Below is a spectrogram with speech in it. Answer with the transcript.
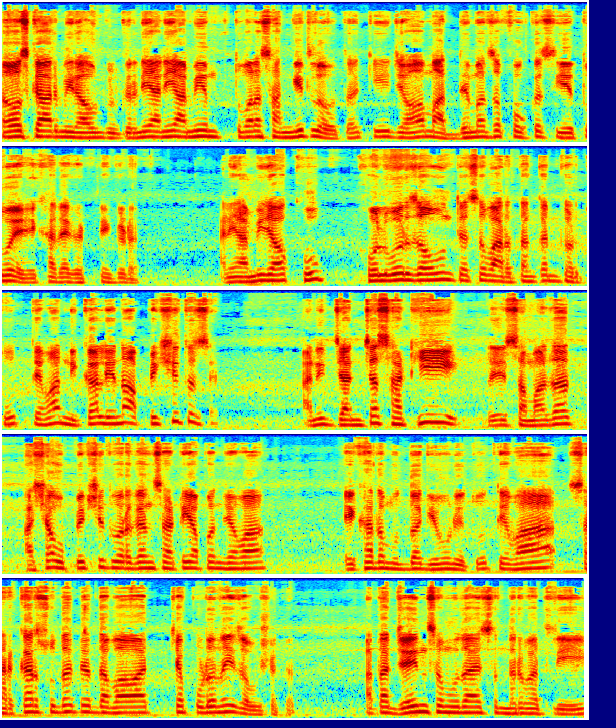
नमस्कार मी राहुल कुलकर्णी आणि आम्ही तुम्हाला सांगितलं होतं की जेव्हा माध्यमाचा फोकस येतोय एखाद्या घटनेकडं आणि आम्ही जेव्हा खूप खोलवर जाऊन त्याचं वार्तांकन करतो तेव्हा निकाल येणं अपेक्षितच आहे. आणि ज्यांच्यासाठी म्हणजे समाजात अशा उपेक्षित वर्गांसाठी आपण जेव्हा एखादा मुद्दा घेऊन येतो तेव्हा सरकार सुद्धा त्या दबावाच्या पुढे नाही जाऊ शकत. आता जैन समुदाया संदर्भातली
